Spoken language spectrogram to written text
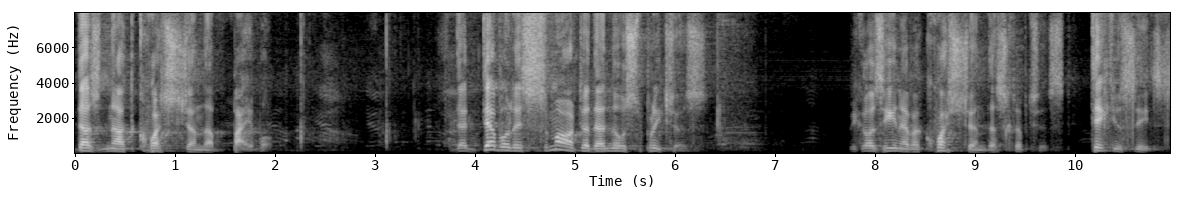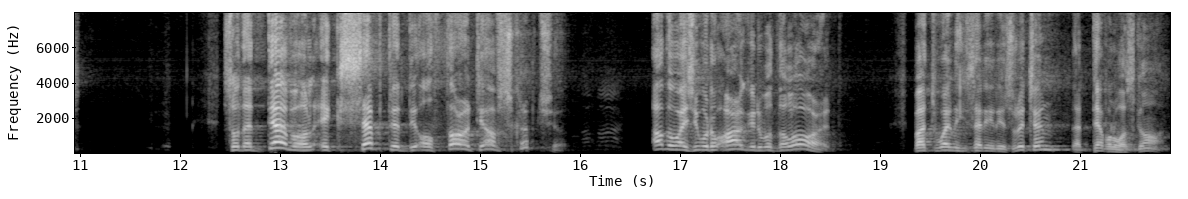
does not question the Bible. The devil is smarter than those preachers because he never questioned the scriptures. Take your seats. So the devil accepted the authority of scripture. Otherwise, he would have argued with the Lord. But when he said it is written, the devil was gone.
